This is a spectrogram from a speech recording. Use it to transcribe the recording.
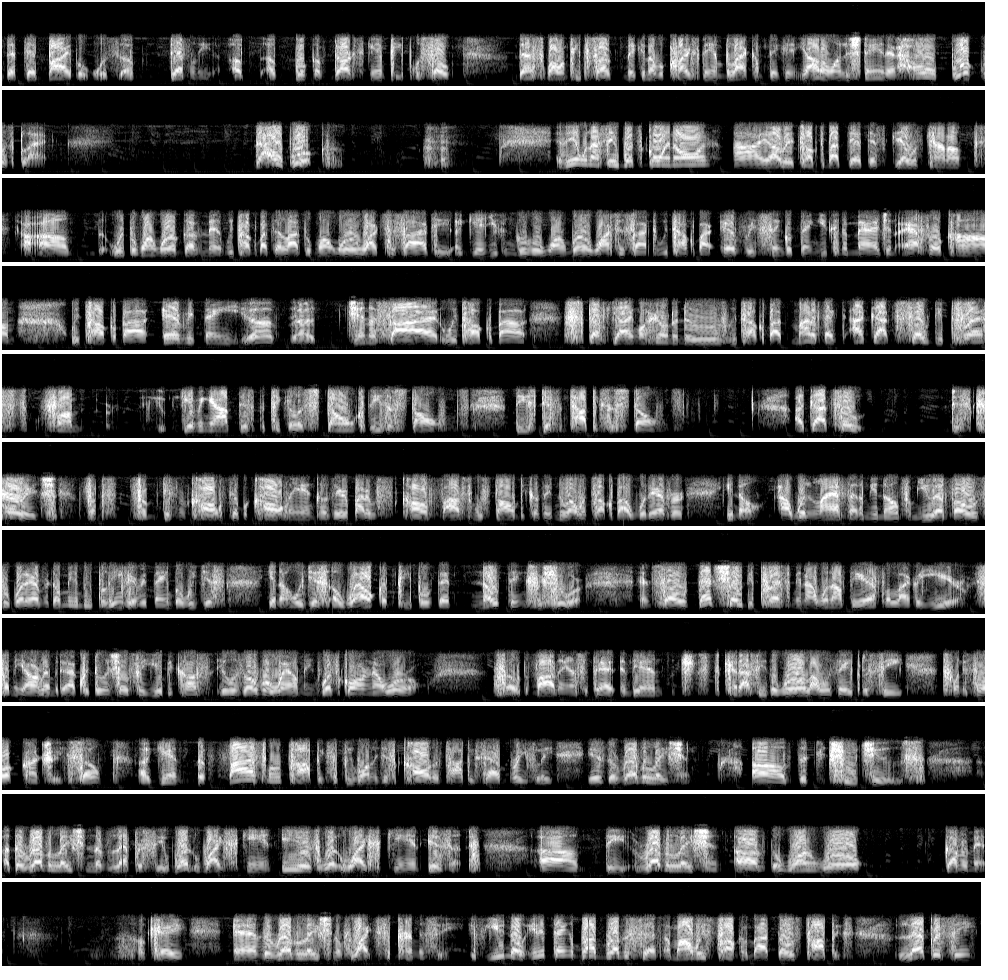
that that Bible was a, definitely a, a book of dark skinned people. So that's why when people start making up with Christ being black, I'm thinking, y'all don't understand that whole book was black. The whole book. and then when I say what's going on, I already talked about that. That's, that was kind of uh, um, with the One World government. We talk about that a lot. The One World Watch Society. Again, you can Google One World Watch Society. We talk about every single thing you can imagine. AFRICOM. We talk about everything. Uh, uh, genocide. We talk about stuff y'all ain't gonna hear on the news. We talk about. Matter of fact, I got so depressed from giving out this particular stone because these are stones. These different topics are stones. I got so discouraged from from different calls that would call in because everybody was called Five Smooth Stone because they knew I would talk about whatever, you know. I wouldn't laugh at them, you know, from UFOs or whatever. Don't mean we believe everything, but we just, you know, we just welcome people that know things for sure. And so that show depressed me, and I went off the air for like a year. Some of y'all remember that. I quit doing shows for a year because it was overwhelming what's going on in our world. So the father answered that. And then, could I see the world? I was able to see 24 countries. So, again, the five small topics, if we want to just call the topics out briefly, is the revelation of the true Jews, uh, the revelation of leprosy, what white skin is, what white skin isn't, uh, the revelation of the one world government, okay, and the revelation of white supremacy. If you know anything about Brother Seth, I'm always talking about those topics leprosy,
